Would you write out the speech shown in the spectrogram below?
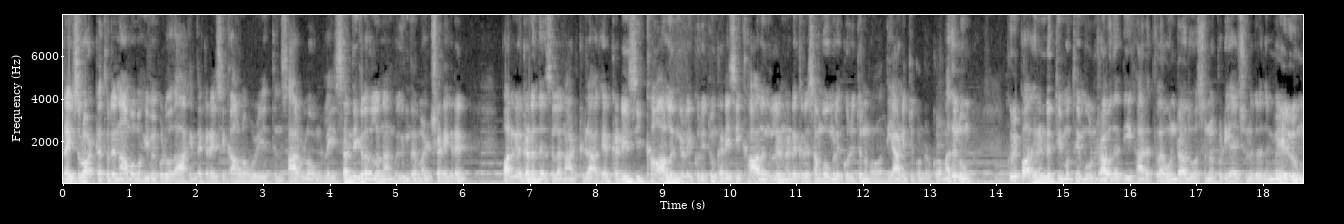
பிரைஸ் லார்ட் கத்துடைய நாம மகிமைப்படுவதாக இந்த கடைசி கால ஊழியத்தின் சார்பில் உங்களை சந்திக்கிறதுல நான் மிகுந்த மகிழ்ச்சி அடைகிறேன். பாருங்கள் கடந்த சில நாட்களாக கடைசி காலங்களை குறித்தும் கடைசி காலங்களில் நடக்கிற சம்பவங்களை குறித்தும் நம்ம தியானித்துக் கொண்டிருக்கிறோம். அதிலும் குறிப்பாக ரெண்டு திமுத்தி மூன்றாவது அதிகாரத்தில் ஒன்றாவது வசனப்படியாய் சொல்லுகிறது. மேலும்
